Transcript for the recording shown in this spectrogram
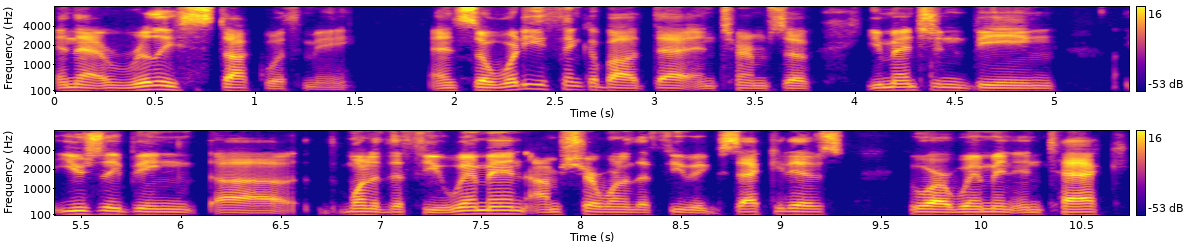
and that really stuck with me. And so, what do you think about that in terms of you mentioned being usually being uh, one of the few women, I'm sure one of the few executives who are women in tech.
